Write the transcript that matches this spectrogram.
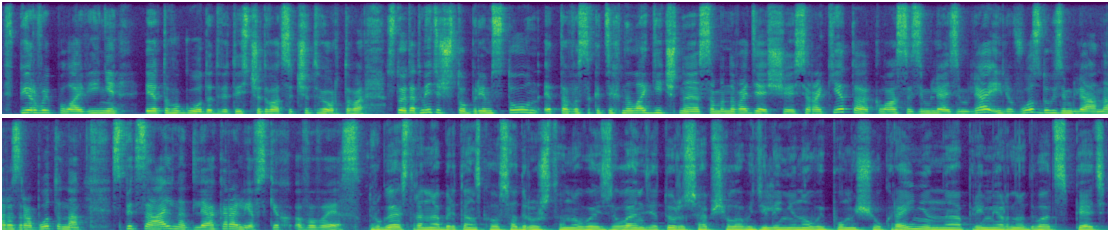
в первой половине этого года, 2024. Стоит отметить, что Бримстоун – это высокотехнологичная самонаводящаяся ракета класса Земля-Земля или Воздух-Земля. Она разработана специально для королевских ВВС. Другая страна британского содружества Новая Зеландия тоже сообщила о выделении новой помощи Украине на примерно 25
